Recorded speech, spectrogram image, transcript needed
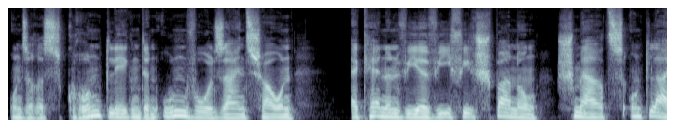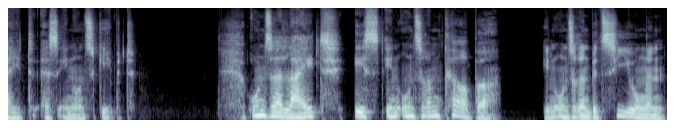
unseres grundlegenden Unwohlseins schauen, erkennen wir, wie viel Spannung, Schmerz und Leid es in uns gibt. Unser Leid ist in unserem Körper, in unseren Beziehungen,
